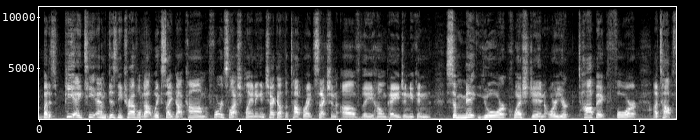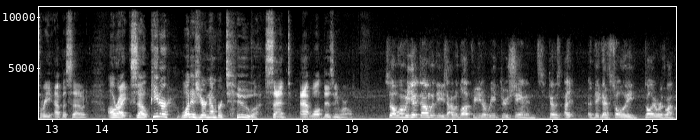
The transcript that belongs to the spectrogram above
but it's patmdisneytravel.wixsite.com forward slash planning and check out the top right section of the homepage and you can submit your question or your topic for a top three episode. All right, so Peter, what is your number two scent at Walt Disney World? So when we get done with these, I would love for you to read through Shannon's because I, I think that's totally totally worthwhile.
